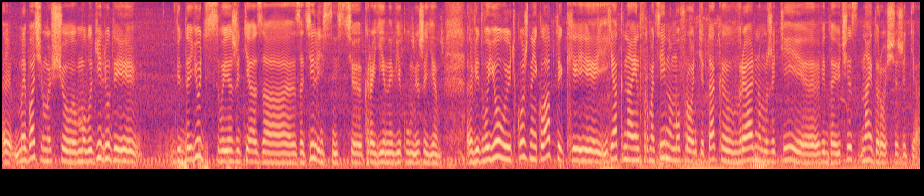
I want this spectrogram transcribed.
е, бачимо, що молоді люди віддають своє життя за, за цілісність е, країни, в яку ми живемо. Е, Відвоюють кожний клаптик як на інформаційному фронті, так і в реальному житті, е, віддаючи найдорожче життя.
